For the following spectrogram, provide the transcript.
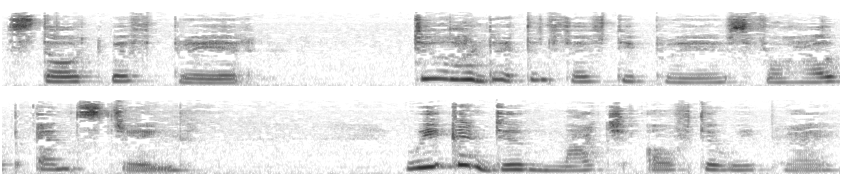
Start with Prayer 250 prayers for hope and strength. We can do much after we pray.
